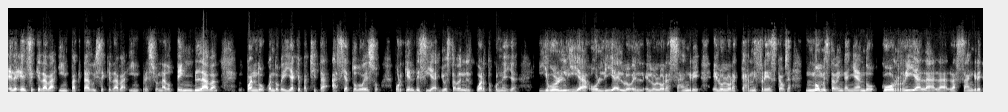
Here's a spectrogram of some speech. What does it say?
Él, se quedaba impactado y se quedaba impresionado, temblaba cuando, cuando veía que Pachita hacía todo eso, porque él decía, yo estaba en el cuarto con ella y olía, olía el, olor a sangre, el olor a carne fresca, o sea, no me estaba engañando, corría la, la, sangre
